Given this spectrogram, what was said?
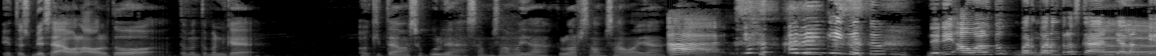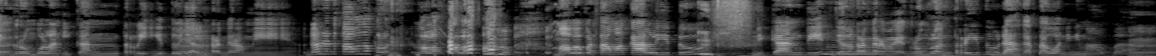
Itu biasa awal-awal tuh teman-teman kayak oh kita masuk kuliah sama-sama ya keluar sama-sama ya. Ah kayak gitu jadi awal tuh bareng-bareng terus kan jalan kayak gerombolan ikan teri gitu jalan rame-rame udah udah tahu lah kalau kalau kalau maba pertama kali itu di kantin jalan rame-rame kayak gerombolan teri itu udah ketahuan ini maba Eh.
